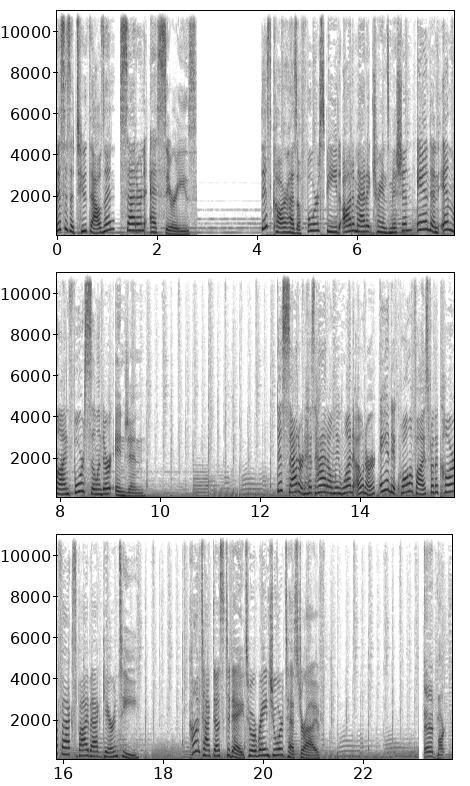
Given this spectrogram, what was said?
This is a 2000 Saturn S Series. This car has a four-speed automatic transmission and an inline four-cylinder engine. This Saturn has had only one owner and it qualifies for the Carfax buyback guarantee. Contact us today to arrange your test drive. Ed Martin,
